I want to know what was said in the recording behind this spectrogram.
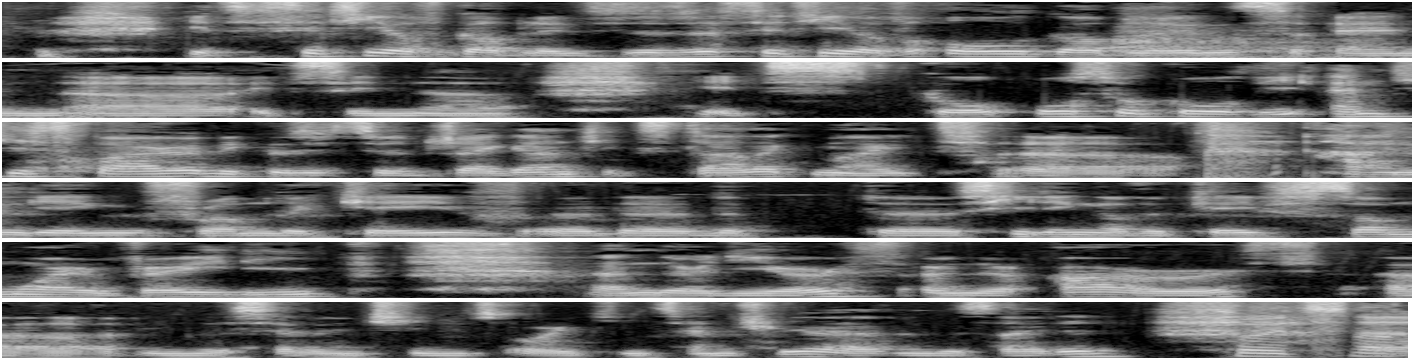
it's a city of goblins. It's a city of all goblins, and uh, it's in uh, it's also called the Anti-Spire because it's a gigantic stalagmite uh, hanging from the cave, uh, the, the the ceiling of the cave somewhere very deep under the earth, under our earth, uh, in the 17th or 18th century. I haven't decided. So it's not,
